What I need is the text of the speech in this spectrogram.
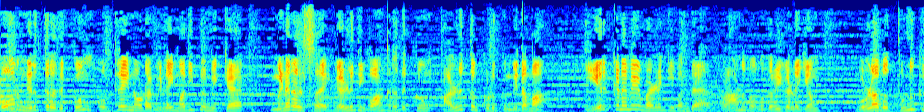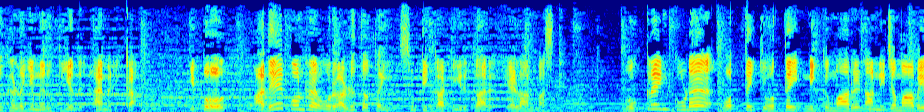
போர் நிறுத்துறதுக்கும் உக்ரைனோட விலை மதிப்பு மிக்க மினரல்ஸை எழுதி வாங்குறதுக்கும் அழுத்தம் கொடுக்கும் விதமா ஏற்கனவே வழங்கி வந்த ராணுவ உதவிகளையும் உளவு துணுக்குகளையும் நிறுத்தியது அமெரிக்கா. இப்போ அதே போன்ற ஒரு அழுத்தத்தை சுட்டி காட்டி இருக்காரு எலான் மஸ்க். உக்ரைன் கூட ஒத்தைக்கு ஒத்தை நிக்குமாறு நான் நிஜமாவே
